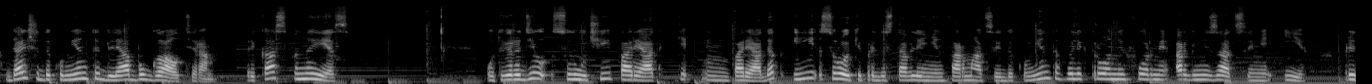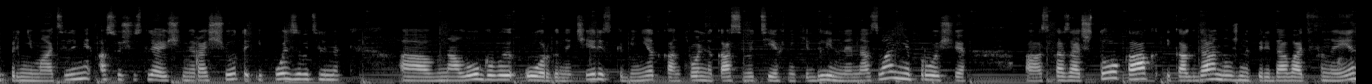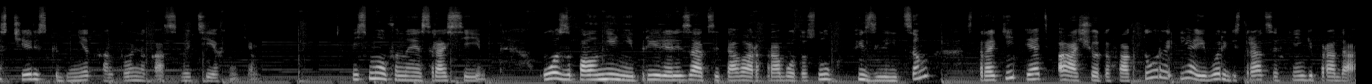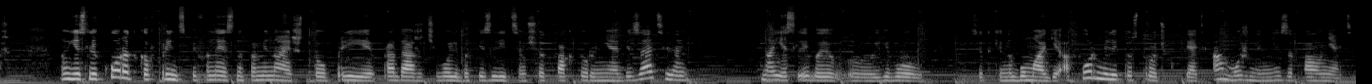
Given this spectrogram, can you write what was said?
Дальше документы для бухгалтера. Приказ ФНС утвердил случай, порядки, порядок и сроки предоставления информации и документов в электронной форме организациями и предпринимателями, осуществляющими расчеты и пользователями а, в налоговые органы через кабинет контрольно-кассовой техники. Длинное название, проще сказать, что, как и когда нужно передавать ФНС через кабинет контрольно-кассовой техники письмо ФНС России о заполнении при реализации товаров, работ, услуг физлицам строки 5А счета фактуры и о его регистрации в книге продаж. Ну, если коротко, в принципе, ФНС напоминает, что при продаже чего-либо физлицам счет фактуры не обязателен. Ну, а если вы э, его все-таки на бумаге оформили, то строчку 5А можно не заполнять.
